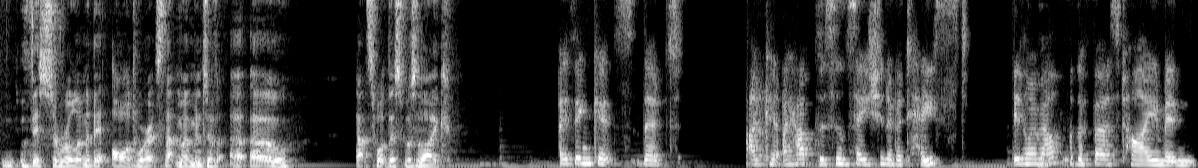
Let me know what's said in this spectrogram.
visceral and a bit odd, where it's that moment of uh, oh, that's what this was like. I think it's that I can I have the sensation of a taste in my mouth for the first time in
